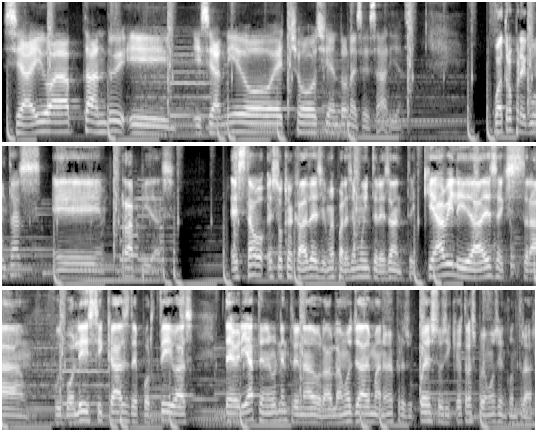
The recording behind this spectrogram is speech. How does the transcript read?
se ha ido adaptando y, y se han ido hecho siendo necesarias. Cuatro preguntas eh, rápidas. Esto, esto que acabas de decir me parece muy interesante. ¿Qué habilidades extra futbolísticas, deportivas, debería tener un entrenador? Hablamos ya de manejo de presupuestos y qué otras podemos encontrar.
